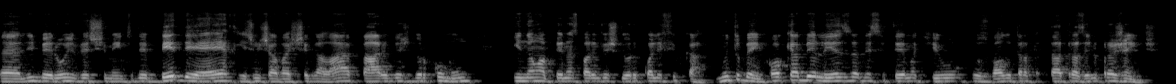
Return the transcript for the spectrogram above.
é, liberou investimento de BDR, a gente já vai chegar lá, para o investidor comum e não apenas para o investidor qualificado. Muito bem, qual que é a beleza desse tema que o Oswaldo está tá trazendo para a gente?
